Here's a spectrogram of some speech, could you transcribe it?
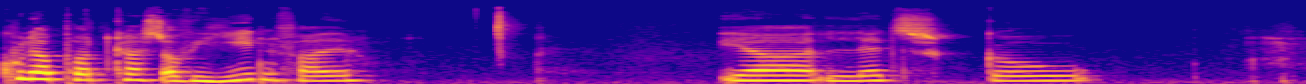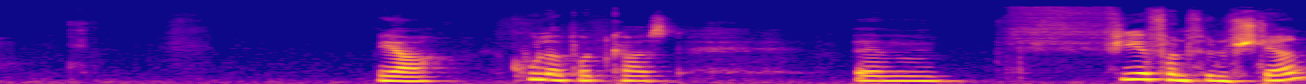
cooler Podcast auf jeden Fall. Ja, let's go. Ja, cooler Podcast. Ähm, vier von fünf Sternen.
